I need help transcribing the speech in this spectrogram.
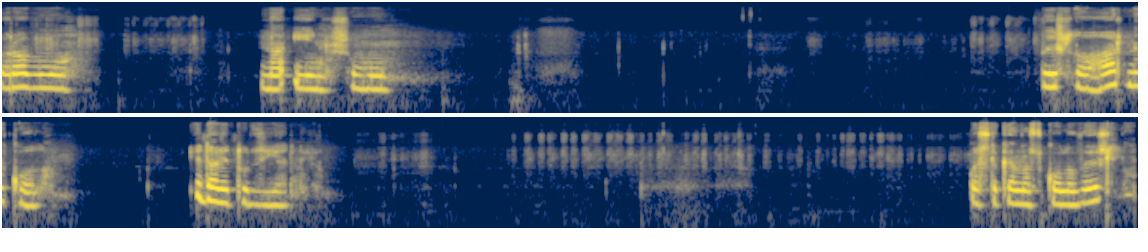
робимо на іншому. Вийшло гарне коло. І далі тут з'єдную. Ось таке в нас коло вийшло.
